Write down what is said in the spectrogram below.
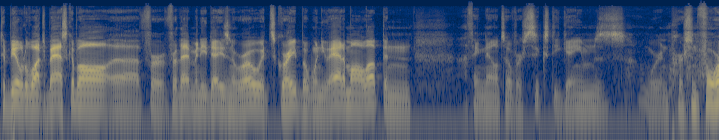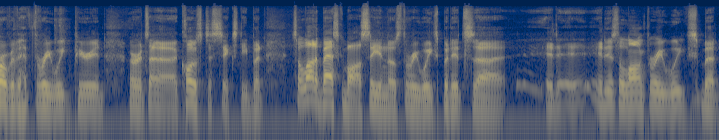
to be able to watch basketball uh, for for that many days in a row, it's great. But when you add them all up, and think now it's over 60 games we're in person for over that three week period, or it's uh, close to 60. But it's a lot of basketball I see in those three weeks. But it's uh, it, it it is a long three weeks, but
